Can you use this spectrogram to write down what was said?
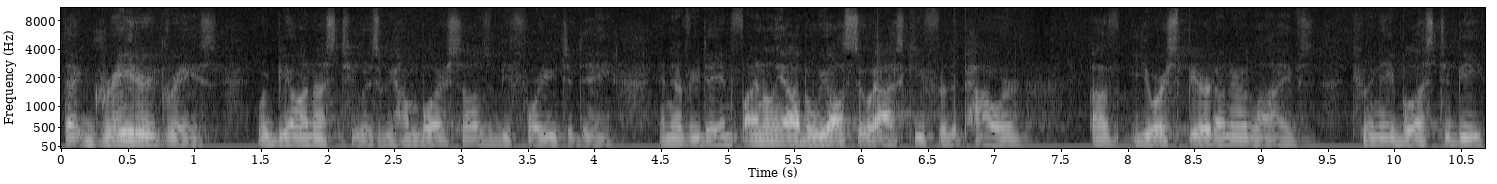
that greater grace, would be on us too as we humble ourselves before you today and every day. And finally, Abba, we also ask you for the power of your Spirit on our lives to enable us to be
